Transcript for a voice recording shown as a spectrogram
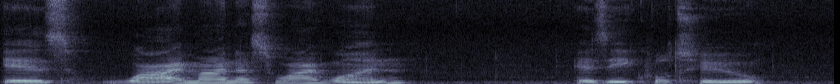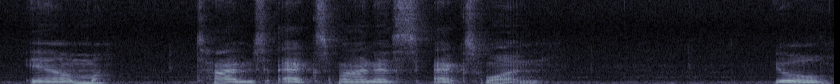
is y minus y1 is equal to m times x minus x1. You'll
